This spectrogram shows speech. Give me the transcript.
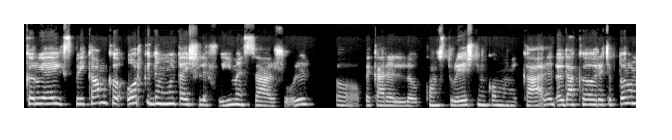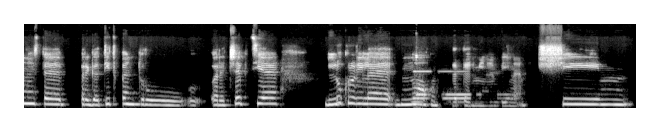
căruia explicam că oricât de mult ai șlefui mesajul uh, pe care îl construiești în comunicare, dacă receptorul nu este pregătit pentru recepție, lucrurile nu au cum să se termine bine. Și Uh,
